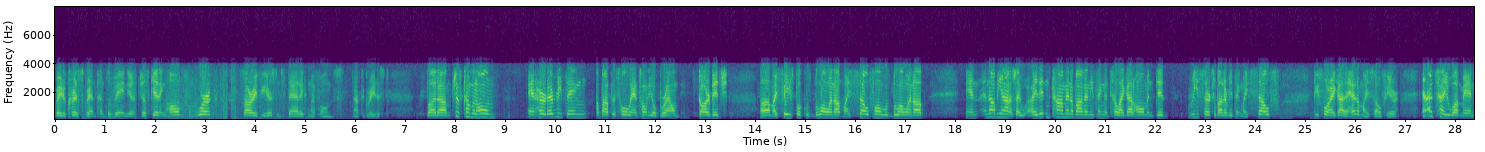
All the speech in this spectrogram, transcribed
Raider Chris, Grant, Pennsylvania. Just getting home from work. Sorry if you hear some static. My phone's not the greatest. But um, just coming home and heard everything about this whole Antonio Brown garbage. Uh, my Facebook was blowing up. My cell phone was blowing up. And and I'll be honest, I I didn't comment about anything until I got home and did research about everything myself before I got ahead of myself here. And I tell you what, man,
